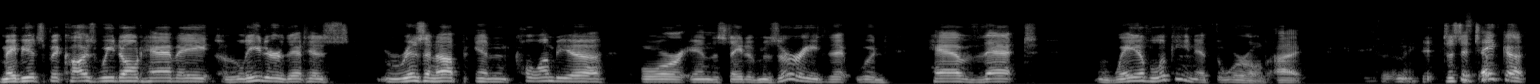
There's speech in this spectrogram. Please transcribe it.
maybe it's because we don't have a leader that has risen up in Columbia or in the state of Missouri that would have that way of looking at the world. Certainly. Does it take a,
